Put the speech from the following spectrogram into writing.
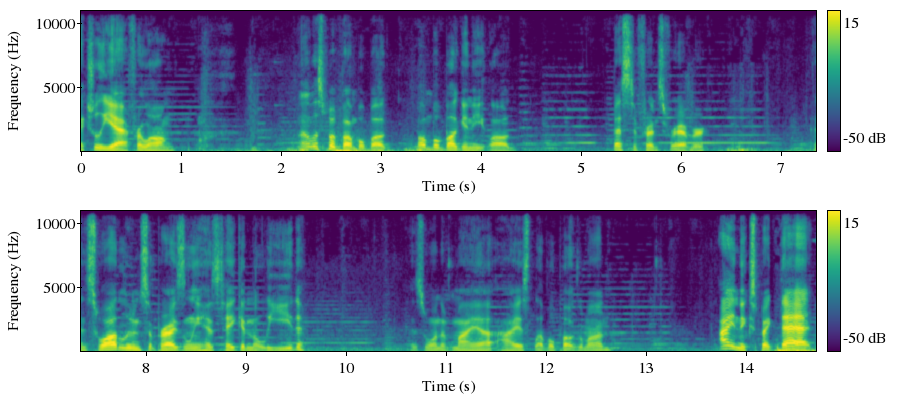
Actually, yeah, for long. well, let's put Bumblebug. Bumblebug and Eatlog. Best of friends forever. And Swadloon surprisingly has taken the lead as one of my uh, highest level Pokemon. I didn't expect that.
